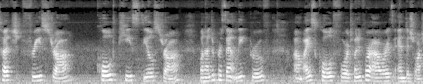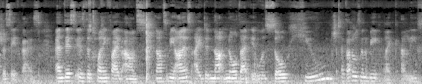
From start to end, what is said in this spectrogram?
touch-free straw, cold key steel straw, 100% leak proof, um, ice cold for 24 hours and dishwasher safe guys. And this is the 25 ounce. Now to be honest i did not know that it was so huge. I thought it was going to be like at least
